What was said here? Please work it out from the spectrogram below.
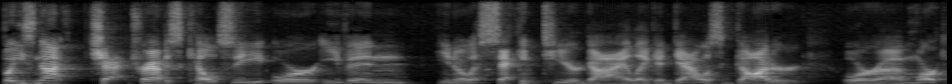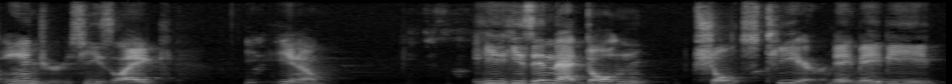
but he's not Cha- Travis Kelce or even you know a second tier guy like a Dallas Goedert or uh, Mark Andrews. He's like you know he, he's in that Dalton Schultz tier. May- Maybe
